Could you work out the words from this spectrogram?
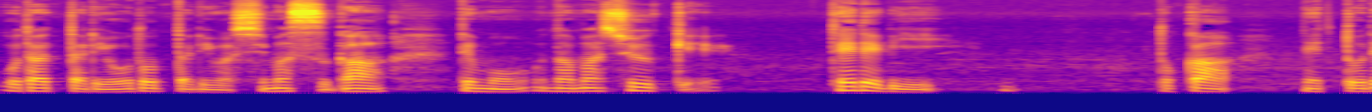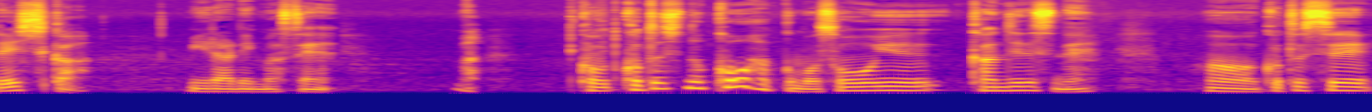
歌ったり踊ったりはしますがでも生集計テレビとかネットでしか見られません、まあ、今年の「紅白」もそういう感じですね、うん、今年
